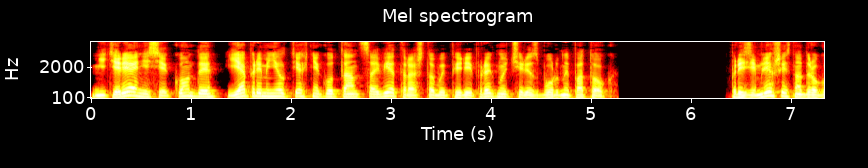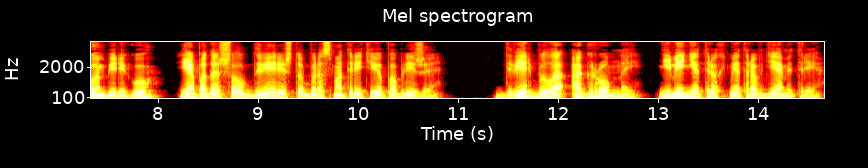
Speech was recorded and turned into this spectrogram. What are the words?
Не теряя ни секунды, я применил технику танца ветра, чтобы перепрыгнуть через бурный поток. Приземлившись на другом берегу, я подошел к двери, чтобы рассмотреть ее поближе. Дверь была огромной, не менее трех метров в диаметре.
